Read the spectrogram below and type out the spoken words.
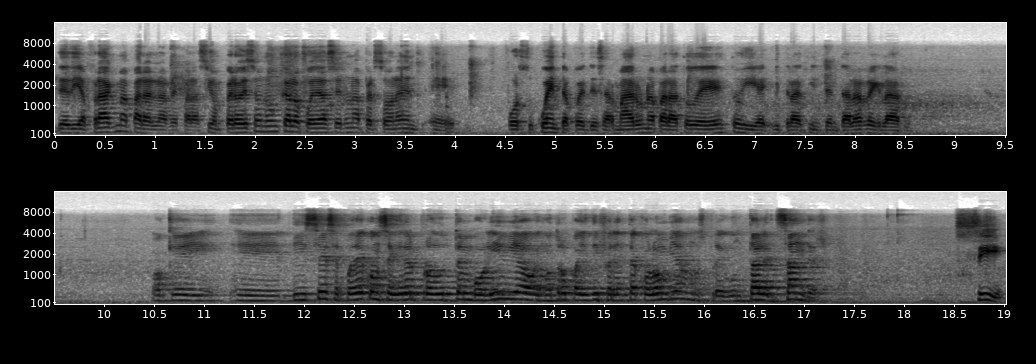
de, diafragma para la reparación, pero eso nunca lo puede hacer una persona eh, por su cuenta, pues desarmar un aparato de estos y, intentar arreglarlo. Ok, eh, dice, ¿se puede conseguir el producto en Bolivia o en otro país diferente a Colombia? Nos pregunta Alexander. Sí,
